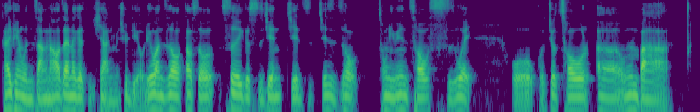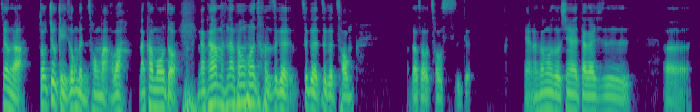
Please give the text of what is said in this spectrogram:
开一篇文章，然后在那个底下你们去留，留完之后，到时候设一个时间截止，截止之后从里面抽十位，我我就抽呃我们把这样子啊，就就给中本聪嘛，好不好那看 model，那看那看 model 这个这个这个冲，到时候抽十个，哎，Nakamoto 现在大概是呃。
